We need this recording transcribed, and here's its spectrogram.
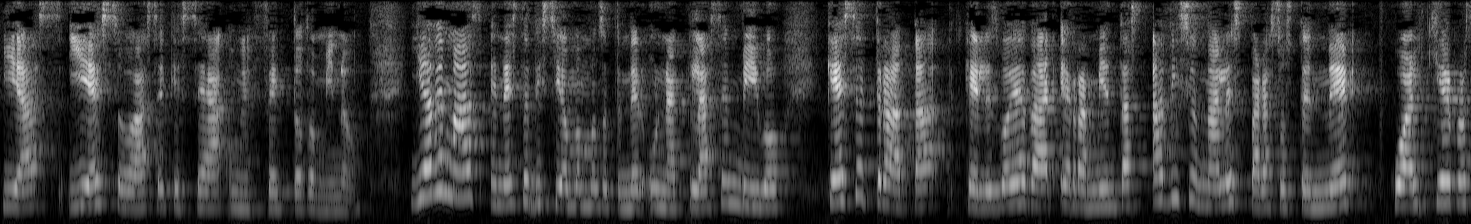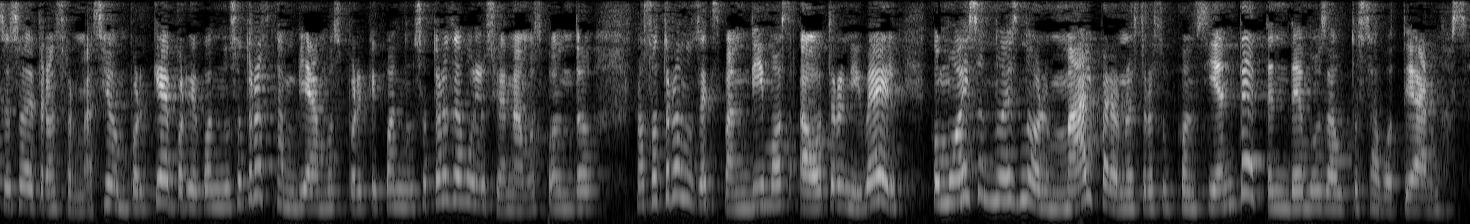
y, y eso hace que sea un efecto dominó. Y además, en esta edición vamos a tener una clase en vivo que se trata, que les voy a dar herramientas adicionales para sostener cualquier proceso de transformación. ¿Por qué? Porque cuando nosotros cambiamos, porque cuando nosotros evolucionamos, cuando nosotros nos expandimos a otro nivel, como eso no es normal para nuestro subconsciente, tendemos a autosabotearnos.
